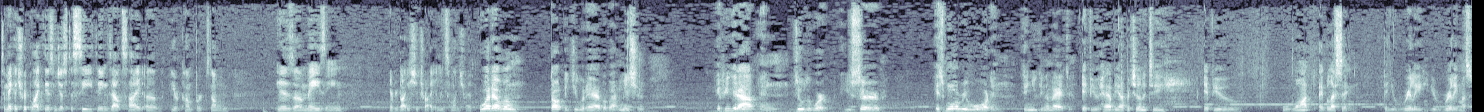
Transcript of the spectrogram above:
to make a trip like this and just to see things outside of your comfort zone is amazing. Everybody should try at least one trip. whatever thought that you would have about mission, if you get out and do the work, you serve, it's more rewarding than you can imagine. if you have the opportunity, if you want a blessing, then you really, you really must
